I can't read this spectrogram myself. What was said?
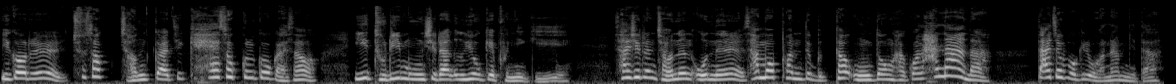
이거를 추석 전까지 계속 끌고 가서 이 두리뭉실한 의혹의 분위기. 사실은 저는 오늘 사모펀드부터 웅동학원 하나하나 따져보길 원합니다.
